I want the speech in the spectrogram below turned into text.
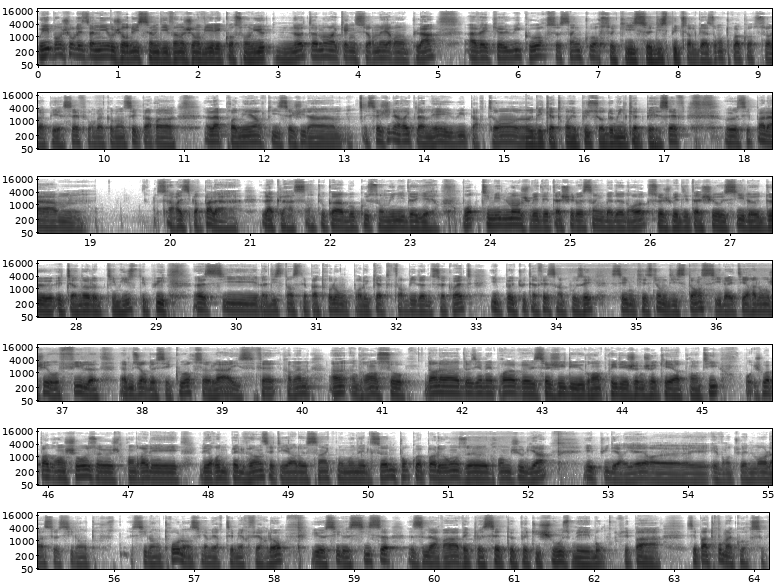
Oui, bonjour les amis. Aujourd'hui, samedi 20 janvier, les courses ont lieu notamment à Cagnes-sur-Mer en plat avec huit courses, cinq courses qui se disputent sur le gazon, trois courses sur la PSF. On va commencer par euh, la première qui s'agit d'un, il s'agit d'un réclamé, huit partants, euh, des 4 ans et plus sur 2004 PSF. Euh, c'est pas la, ça respire pas la, la classe. En tout cas, beaucoup sont munis hier. Bon, timidement, je vais détacher le 5 Baden Rocks, je vais détacher aussi le 2 Eternal Optimist, et puis, euh, si la distance n'est pas trop longue pour le 4 Forbidden Secret, il peut tout à fait s'imposer. C'est une question de distance. Il a été rallongé au fil à mesure de ses courses. Là, il se fait quand même un grand saut. Dans la deuxième épreuve, il s'agit du Grand Prix des jeunes jockeys apprentis. Je vois pas grand-chose. Je prendrai les, les Ron Pelvin, hier le 5 Momo Nelson. Pourquoi pas le 11 euh, Grande Julia. Et puis derrière, euh, éventuellement, là, ce Cilantro, l'ancien Vertemer Ferland, et aussi le 6 Zlara avec le 7 Petit Chose. Mais bon, c'est pas, c'est pas trop ma course.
